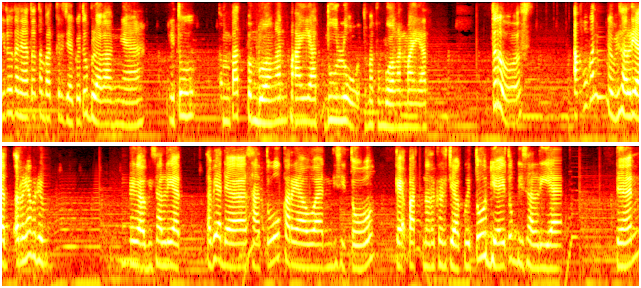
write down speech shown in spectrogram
itu ternyata tempat kerjaku itu belakangnya itu tempat pembuangan mayat dulu, tempat pembuangan mayat. Terus aku kan nggak bisa lihat orangnya bener nggak bisa lihat tapi ada satu karyawan di situ kayak partner kerjaku itu dia itu bisa lihat dan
